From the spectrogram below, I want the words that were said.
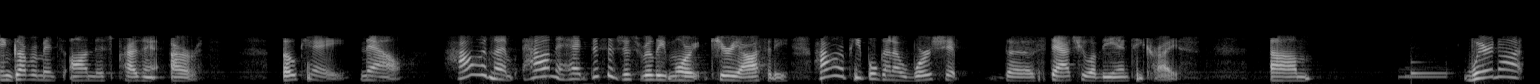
and governments on this present earth. Okay, now how in the how in the heck this is just really more curiosity. How are people going to worship the statue of the Antichrist? Um, we're not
